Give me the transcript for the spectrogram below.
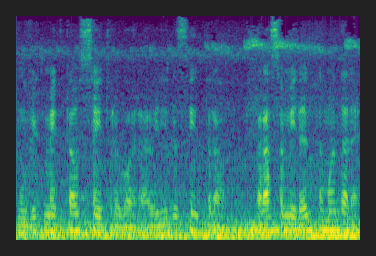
Vamos ver como é que está o centro agora, a Avenida Central. Praça Miranda Tamandaré.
